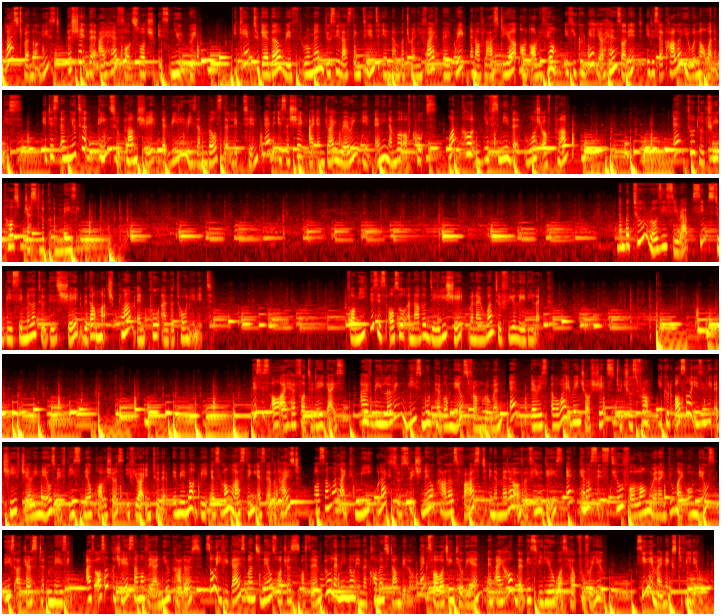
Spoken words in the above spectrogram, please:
Last but not least, the shade that I have for swatch is Nude Grape. It came together with Rom&nd's Juicy Lasting Tint in number 25 Bare Grape end of last year on Olive Young. If you could get your hands on it, it is a color you would not want to miss. It is a muted pink to plum shade that really resembles the lip tint and is a shade I enjoy wearing in any number of coats. One coat gives me that wash of plum and 2 to 3 coats just look amazing. Number 2 Rosy Syrup seems to be similar to this shade without much plum and cool undertone in it. For me, this is also another daily shade when I want to feel ladylike. This is all I have for today guys. I've been loving these Mood Pebble nails from Rom&nd and there is a wide range of shades to choose from. You could also easily achieve jelly nails with these nail polishes if you are into them. They may not be as long lasting as advertised, for someone like me who likes to switch nail colors fast in a matter of a few days and cannot sit still for long when I do my own nails, these are just amazing. I've also purchased some of their new colors, so if you guys want nail swatches of them, do let me know in the comments down below. Thanks for watching till the end, and I hope that this video was helpful for you. See you in my next video.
